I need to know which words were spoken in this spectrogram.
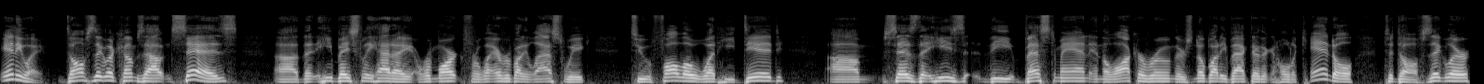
Anyway, Dolph Ziggler comes out and says uh, that he basically had a remark for everybody last week to follow what he did. Um, says that he's the best man in the locker room. There's nobody back there that can hold a candle to Dolph Ziggler.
